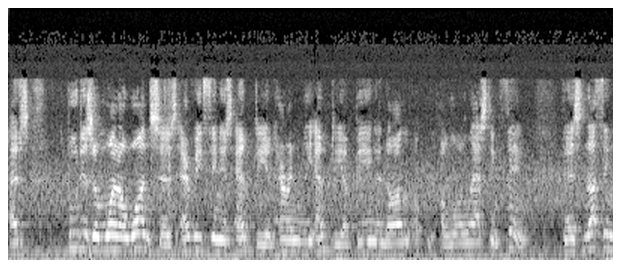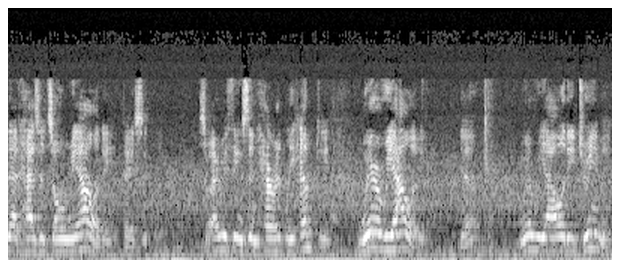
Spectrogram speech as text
As Buddhism 101 says, everything is empty, inherently empty of being a non a long-lasting thing. There's nothing that has its own reality, basically. So everything's inherently empty. We're reality. Yeah? We're reality dreaming.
